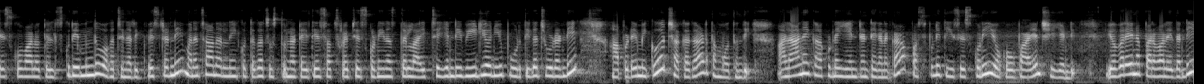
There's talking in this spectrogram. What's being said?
చేసుకోవాలో తెలుసుకునే ముందు ఒక చిన్న రిక్వెస్ట్ అండి. మన ఛానల్ని కొత్తగా చూస్తున్నట్టయితే సబ్స్క్రైబ్ చేసుకొని వస్తే లైక్ చేయండి. వీడియోని పూర్తిగా చూడండి. అప్పుడే మీకు చక్కగా అర్థమవుతుంది. అలానే కాకుండా ఏంటంటే కనుక పసుపుని తీసేసుకుని ఒక ఉపాయం చేయండి. ఎవరైనా పర్వాలేదండి.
